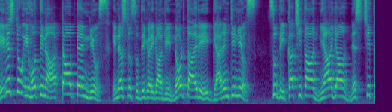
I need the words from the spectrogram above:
ಇವಿಷ್ಟು ಈ ಹೊತ್ತಿನ ಟಾಪ್ ಟೆನ್ ನ್ಯೂಸ್. ಇನ್ನಷ್ಟು ಸುದ್ದಿಗಳಿಗಾಗಿ ನೋಡ್ತಾ ಇರಿ ಗ್ಯಾರಂಟಿ ನ್ಯೂಸ್. ಸುದ್ದಿ ಖಚಿತ, ನ್ಯಾಯ, ನಿಶ್ಚಿತ.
